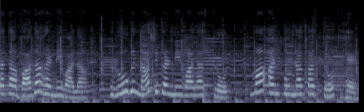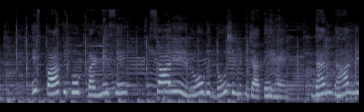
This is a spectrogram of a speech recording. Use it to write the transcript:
तथा बाधा हरने वाला, रोग नाश करने वाला स्रोत माँ अन्नपूर्णा का स्रोत है। इस पाठ को करने से सारे रोग दोष मिट जाते हैं। धन धान्य,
